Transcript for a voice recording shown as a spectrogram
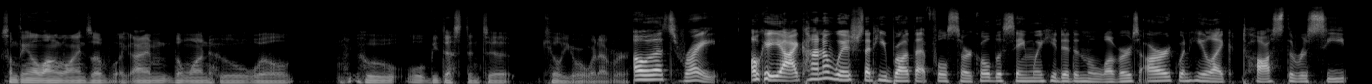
something along the lines of like I'm the one who will who will be destined to kill you or whatever. Oh, that's right. Okay, yeah, I kind of wish that he brought that full circle the same way he did in the lovers arc when he like tossed the receipt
